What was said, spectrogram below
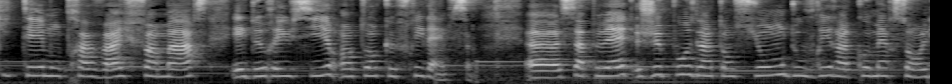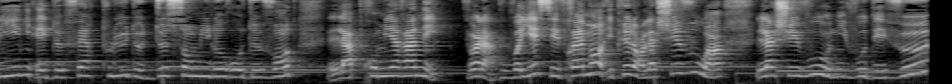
quitter mon travail fin mars et de réussir en tant que freelance. Ça peut être, je pose l'intention d'ouvrir un commerce en ligne et de faire plus de 200 000 euros de vente la première année. Voilà, vous voyez, c'est vraiment... Et puis alors, lâchez-vous, hein. Lâchez-vous au niveau des vœux.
